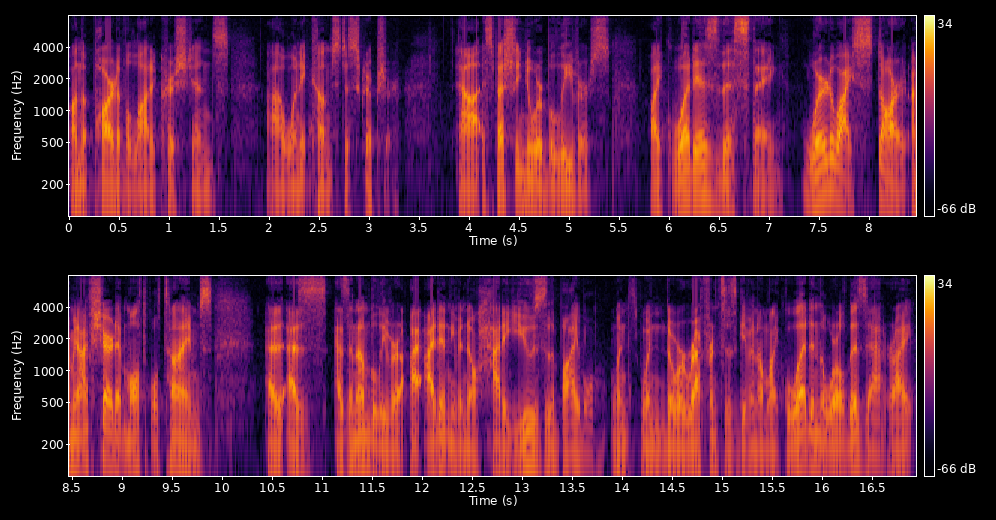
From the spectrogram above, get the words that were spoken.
on the part of a lot of Christians uh, when it comes to scripture, uh, especially newer believers. Like, what is this thing? Where do I start? I mean, I've shared it multiple times. As as, as an unbeliever, I, I didn't even know how to use the Bible when when there were references given. I'm like, what in the world is that, right?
